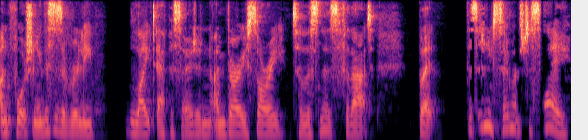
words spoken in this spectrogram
Unfortunately, this is a really light episode, and I'm very sorry to listeners for that. But there's only so much to say.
